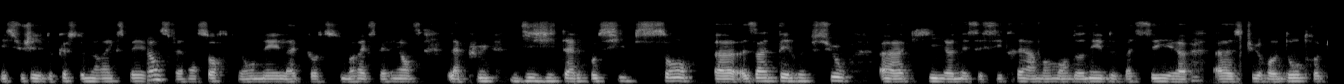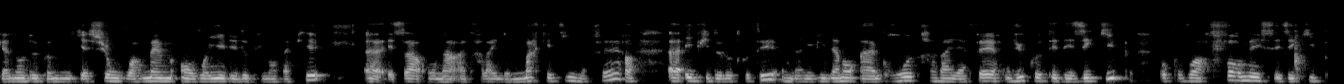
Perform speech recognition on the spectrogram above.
les sujets de customer experience, faire en sorte qu'on ait la customer experience la plus digitale possible sans interruptions euh, qui euh, nécessiterait à un moment donné de passer euh, sur d'autres canaux de communication, voire même envoyer des documents papier. et ça, on a un travail de marketing à faire. et puis de l'autre côté, on a évidemment un gros travail à faire du côté des équipes pour pouvoir former ces équipes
